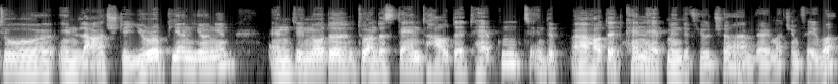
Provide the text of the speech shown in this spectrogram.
to enlarge the European Union. And in order to understand how that happened, in the, uh, how that can happen in the future, I'm very much in favor.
